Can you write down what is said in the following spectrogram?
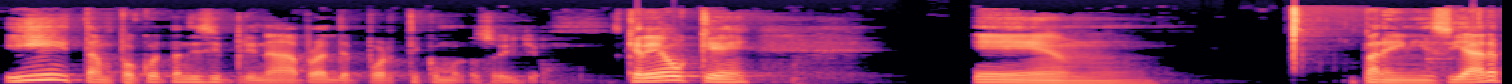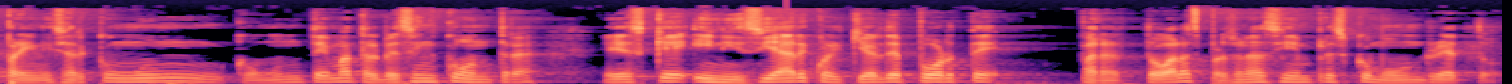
y tampoco tan disciplinada para el deporte como lo soy yo. Creo que em, para iniciar, para iniciar con un, con un tema tal vez en contra, es que iniciar cualquier deporte para todas las personas siempre es como un reto.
